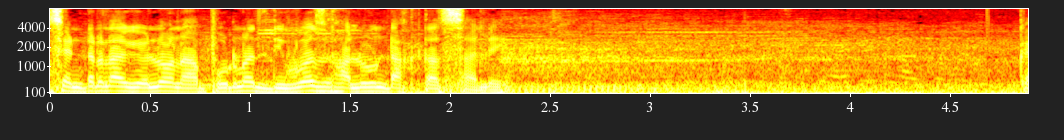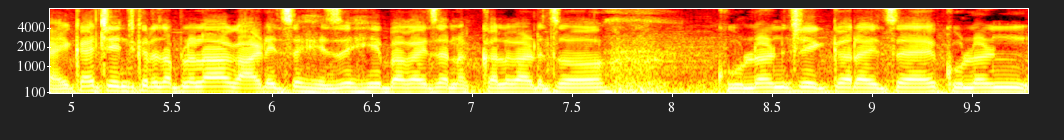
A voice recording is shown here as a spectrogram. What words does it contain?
सेंटरला गेलो ना पूर्ण दिवस घालून टाकतात साले. काय काय चेंज करायचं आपल्याला? गाडीचं हे जे हे बघायचं नक्कल गाडीचं. कुलन चेक करायचं आहे कुलन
